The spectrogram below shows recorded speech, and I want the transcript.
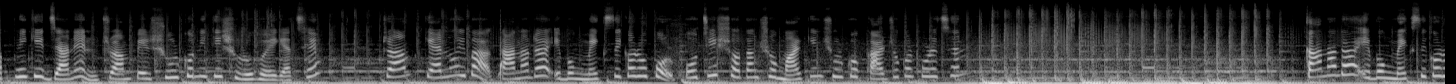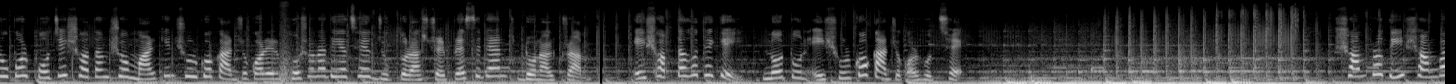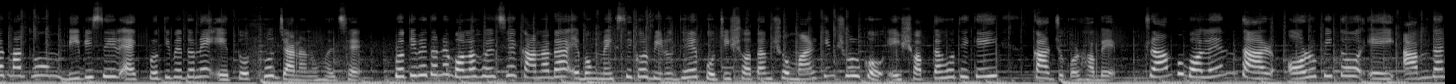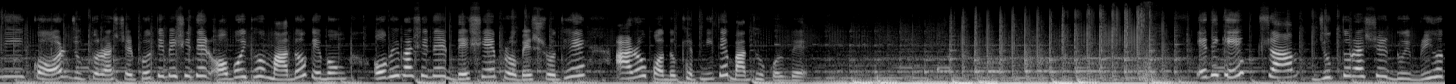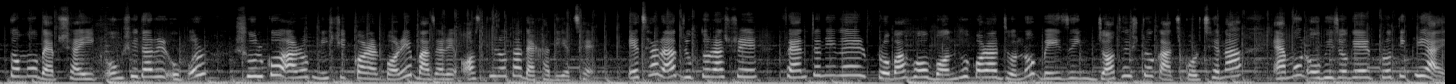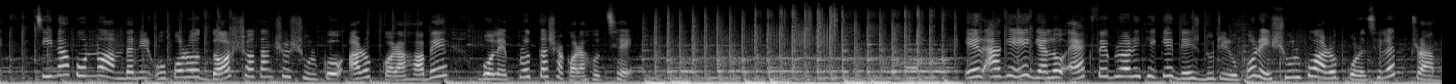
আপনি কি জানেন ট্রাম্পের শুল্ক নীতি শুরু হয়ে গেছে? ট্রাম্প কেনই বা কানাডা এবং মেক্সিকোর উপর পঁচিশ শতাংশ মার্কিন শুল্ক কার্যকর করেছেন? কানাডা এবং মেক্সিকোর উপর পঁচিশ শতাংশ মার্কিন শুল্ক কার্যকরের ঘোষণা দিয়েছে যুক্তরাষ্ট্রের প্রেসিডেন্ট ডোনাল্ড ট্রাম্প। এই সপ্তাহ থেকেই নতুন এই শুল্ক কার্যকর হচ্ছে। সম্প্রতি সংবাদ মাধ্যম বিবিসির এক প্রতিবেদনে এ তথ্য জানানো হয়েছে। প্রতিবেদনে বলা হয়েছে, কানাডা এবং মেক্সিকোর বিরুদ্ধে পঁচিশ শতাংশ মার্কিন শুল্ক এই সপ্তাহ থেকেই কার্যকর হবে। ট্রাম্প বলেন, তার অরোপিত এই আমদানি কর যুক্তরাষ্ট্রের প্রতিবেশীদের অবৈধ মাদক এবং অভিবাসীদের দেশে প্রবেশ রোধে আরও পদক্ষেপ নিতে বাধ্য করবে। এদিকে ট্রাম্প যুক্তরাষ্ট্রের দুই বৃহত্তম ব্যবসায়িক অংশীদারের উপর শুল্ক আরোপ নিশ্চিত করার পরে বাজারে অস্থিরতা দেখা দিয়েছে। এছাড়া যুক্তরাষ্ট্রে ফ্যান্টানিলের প্রবাহ বন্ধ করার জন্য বেইজিং যথেষ্ট কাজ করছে না, এমন অভিযোগের প্রতিক্রিয়ায় চীনা পণ্য আমদানির উপরও দশ শতাংশ শুল্ক আরোপ করা হবে বলে প্রত্যাশা করা হচ্ছে। আগে গেল এক ফেব্রুয়ারি থেকে দেশ দুটির উপরে শুল্ক আরোপ করেছিলেন ট্রাম্প।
